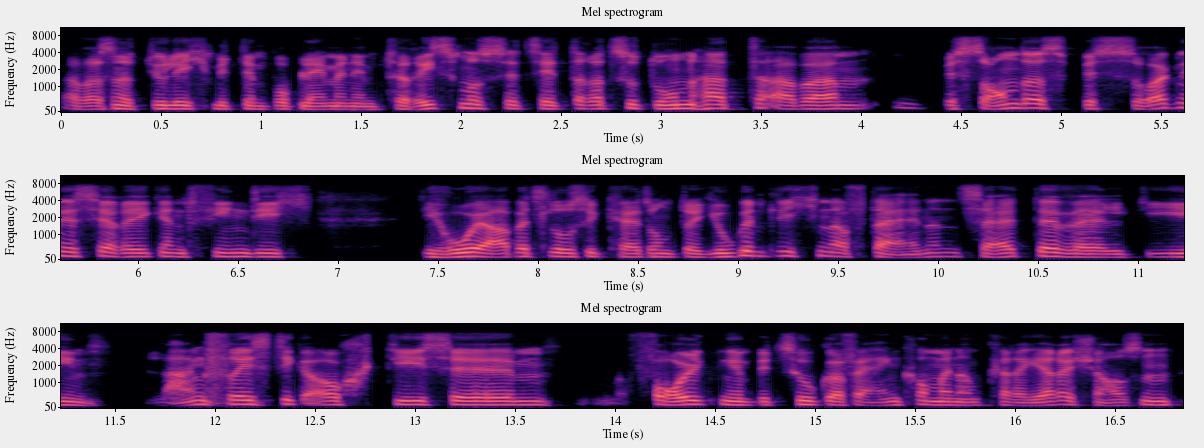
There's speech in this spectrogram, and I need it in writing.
was natürlich mit den Problemen im Tourismus etc. zu tun hat. Aber besonders besorgniserregend finde ich die hohe Arbeitslosigkeit unter Jugendlichen auf der einen Seite, weil die langfristig auch diese Folgen in Bezug auf Einkommen und Karrierechancen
